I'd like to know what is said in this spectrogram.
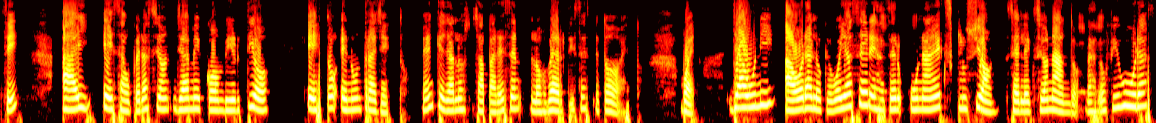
¿Sí? Ahí esa operación ya me convirtió esto en un trayecto. ¿Ven que ya los aparecen los vértices de todo esto? Bueno, ya uní, ahora lo que voy a hacer es hacer una exclusión seleccionando las dos figuras,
